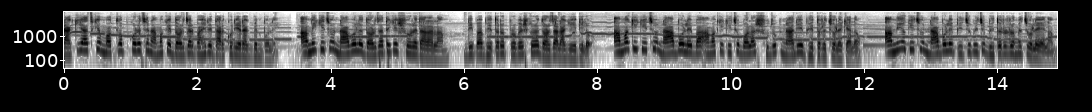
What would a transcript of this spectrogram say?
নাকি আজকে মতলব করেছেন আমাকে দরজার বাইরে দাঁড় করিয়ে রাখবেন বলে। আমি কিছু না বলে দরজা থেকে সরে দাঁড়ালাম। দীপা ভেতরে প্রবেশ করে দরজা লাগিয়ে দিল। আমাকে কিছু না বলে বা আমাকে কিছু বলার সুযোগ না দিয়ে ভেতরে চলে গেল। আমিও কিছু না বলে পিছু পিছু ভিতরের রুমে চলে এলাম।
